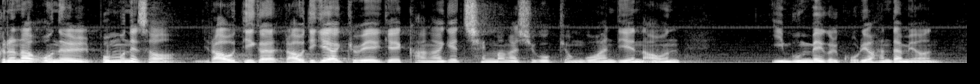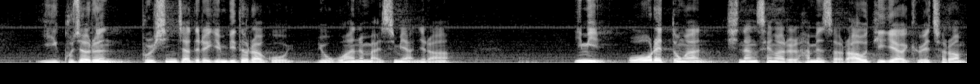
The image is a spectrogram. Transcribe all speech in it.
그러나 오늘 본문에서 라우디가, 라우디게아 교회에게 강하게 책망하시고 경고한 뒤에 나온 이 문맥을 고려한다면 이 구절은 불신자들에게 믿으라고 요구하는 말씀이 아니라 이미 오랫동안 신앙생활을 하면서 라우디게아 교회처럼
